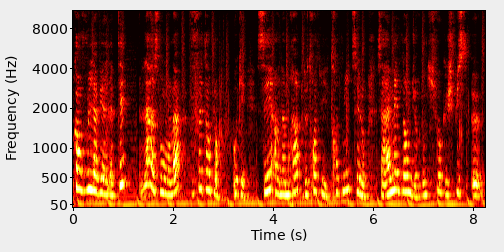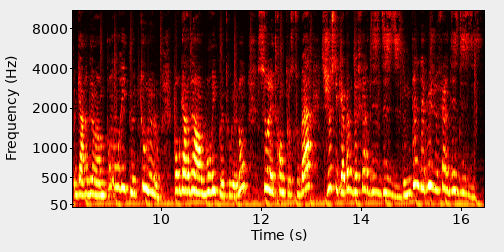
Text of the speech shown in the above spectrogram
quand vous l'avez adapté, Là, à ce moment-là, vous faites un plan. Ok, c'est un AMRAP de 30 minutes. 30 minutes, c'est long. Ça va mettre dans le dur. Donc, il faut que je puisse euh, garder un bon rythme tout le long. Pour garder un bon rythme tout le long, sur les 30 toast to bar, je suis capable de faire 10-10-10. Donc, dès le début, je vais faire 10-10-10.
